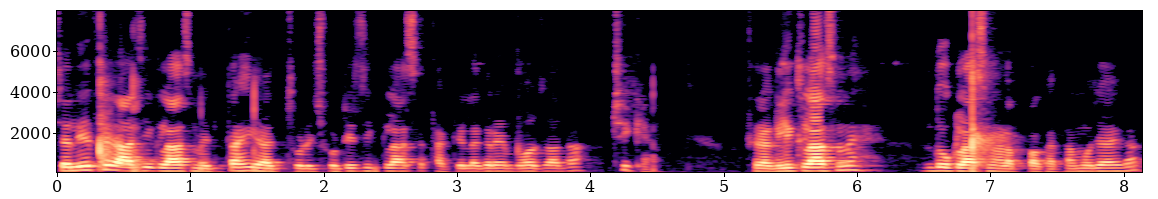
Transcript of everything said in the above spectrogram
चलिए, फिर आज की क्लास में इतना ही। आज थोड़ी छोटी सी क्लास है, थके लग रहे हैं बहुत ज़्यादा। ठीक है। फिर अगली क्लास में, दो क्लास में हड़प्पा ख़त्म हो जाएगा।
